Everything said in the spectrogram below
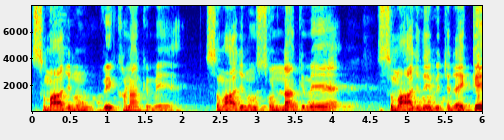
ਸਮਾਜ ਨੂੰ ਵੇਖਣਾ ਕਿਵੇਂ ਹੈ, ਸਮਾਜ ਨੂੰ ਸੁਣਨਾ ਕਿਵੇਂ ਹੈ, ਸਮਾਜ ਦੇ ਵਿੱਚ ਰਹਿ ਕੇ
